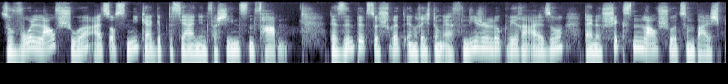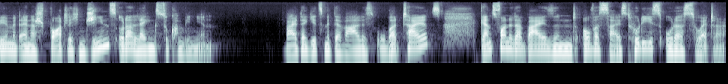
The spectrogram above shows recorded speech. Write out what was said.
Sowohl Laufschuhe als auch Sneaker gibt es ja in den verschiedensten Farben. Der simpelste Schritt in Richtung Athleisure Look wäre also, deine schicksten Laufschuhe zum Beispiel mit einer sportlichen Jeans oder Leggings zu kombinieren. Weiter geht's mit der Wahl des Oberteils. Ganz vorne dabei sind Oversized Hoodies oder Sweater.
